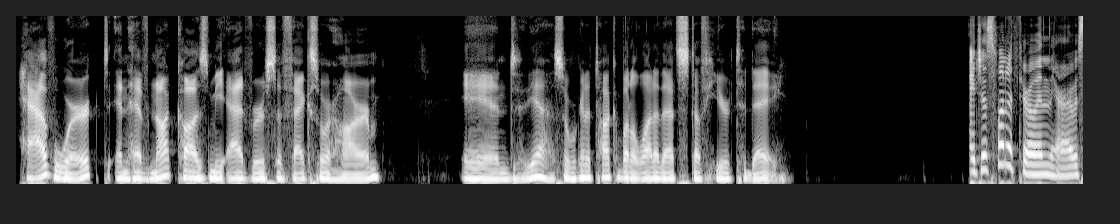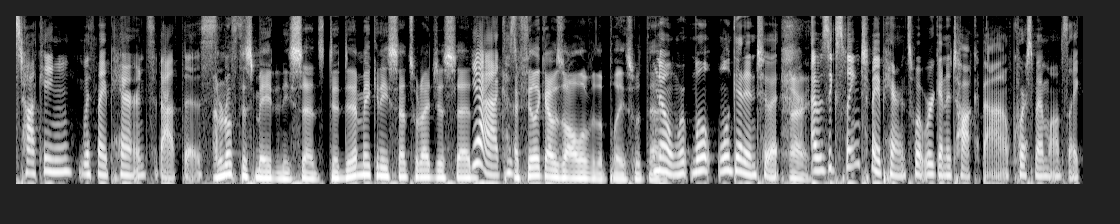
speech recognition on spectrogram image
have worked and have not caused me adverse effects or harm. And yeah, so we're going to talk about a lot of that stuff here today. I just want to throw in there. I was talking with my parents about this. I don't know if this made any sense. Did, did that make any sense what I just said? Yeah, because I feel like I was all over the place with that. No, we'll we'll get into it. All right. I was explaining to my parents what we're going to talk about. Of course, my mom's like,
